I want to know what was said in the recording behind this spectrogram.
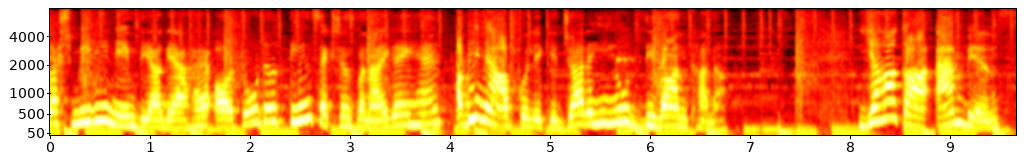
कश्मीरी नेम दिया गया है और टोटल तीन सेक्शंस बनाए गए हैं। अभी मैं आपको लेके जा रही हूँ दीवान खाना। यहाँ का एम्बियंस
